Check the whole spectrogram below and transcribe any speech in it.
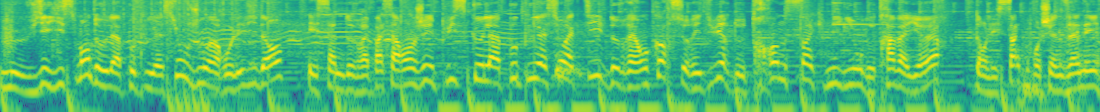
le vieillissement de la population joue un rôle évident et ça ne devrait pas s'arranger puisque la population active devrait encore se réduire de 35 millions de travailleurs dans les cinq prochaines années.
